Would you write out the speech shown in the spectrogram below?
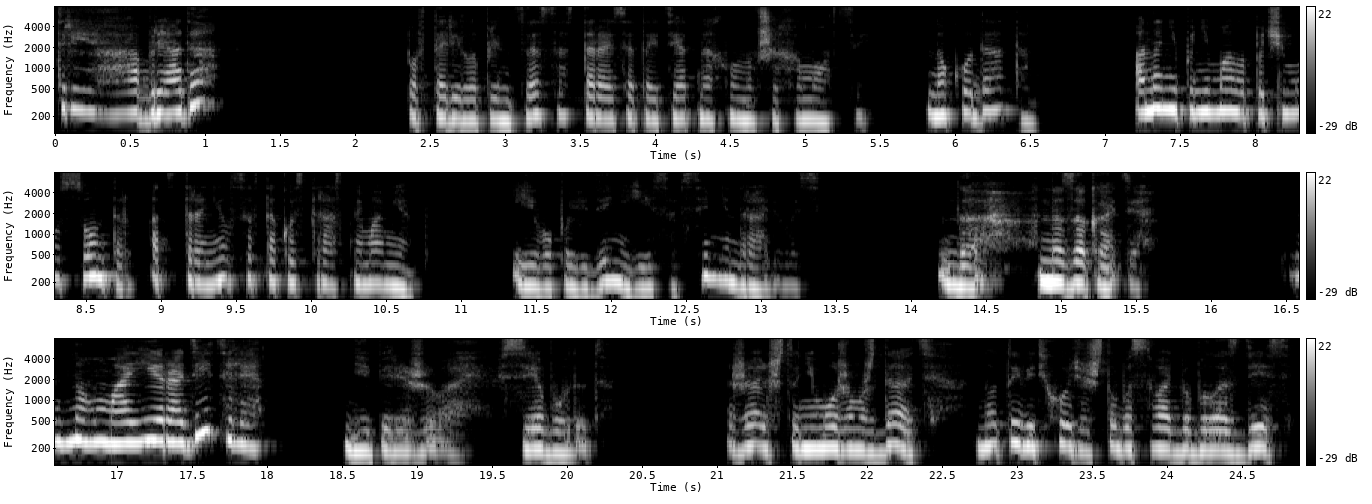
«Три обряда?» повторила принцесса, стараясь отойти от нахлынувших эмоций. Но куда там? Она не понимала, почему Сонтер отстранился в такой страстный момент, и его поведение ей совсем не нравилось. «Да, на закате». «Но мои родители...» «Не переживай, все будут. Жаль, что не можем ждать, но ты ведь хочешь, чтобы свадьба была здесь.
